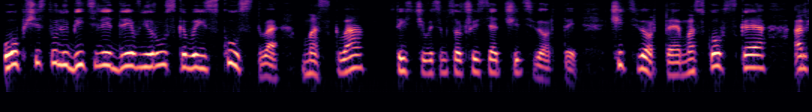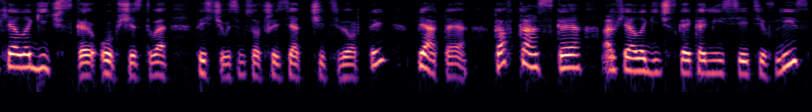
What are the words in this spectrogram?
Общество любителей древнерусского искусства Москва, 1864. Четвертое. Московское археологическое общество, 1864. Пятое. Кавказская археологическая комиссия Тифлис,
